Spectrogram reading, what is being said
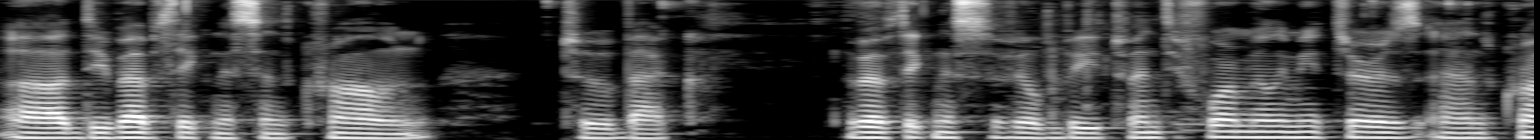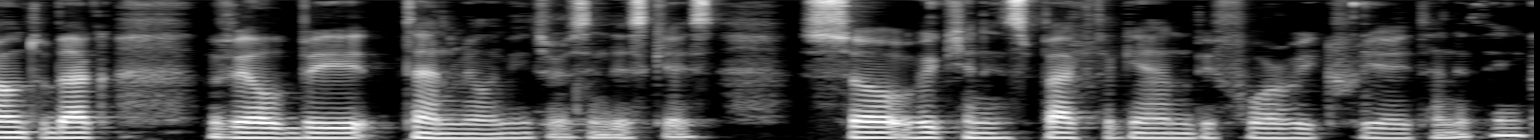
uh, the web thickness and crown to back web thickness will be 24 millimeters and crown to back will be 10 millimeters in this case. So we can inspect again before we create anything.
